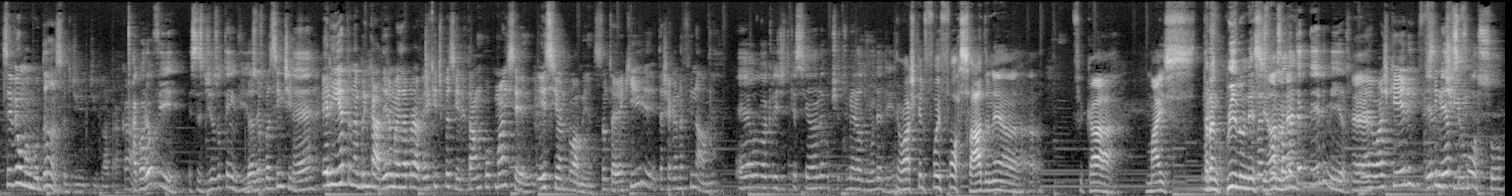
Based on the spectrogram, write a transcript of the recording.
você vê uma mudança de, de lá pra cá? Agora eu vi. Esses dias eu tenho visto. dá pra sentir. É, Ele entra na brincadeira, mas dá pra ver que, tipo assim, ele tá um pouco mais sério. Esse ano, pelo menos. Tanto é que ele tá chegando na final, né? é, eu acredito que esse ano o título de melhor do mundo é dele. Eu acho que ele foi forçado, né? A, a ficar mais Mas- tranquilo nesse Mas ano, forçado né? até dele mesmo. É. Eu acho que ele, Ele sentiu... mesmo se forçou.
